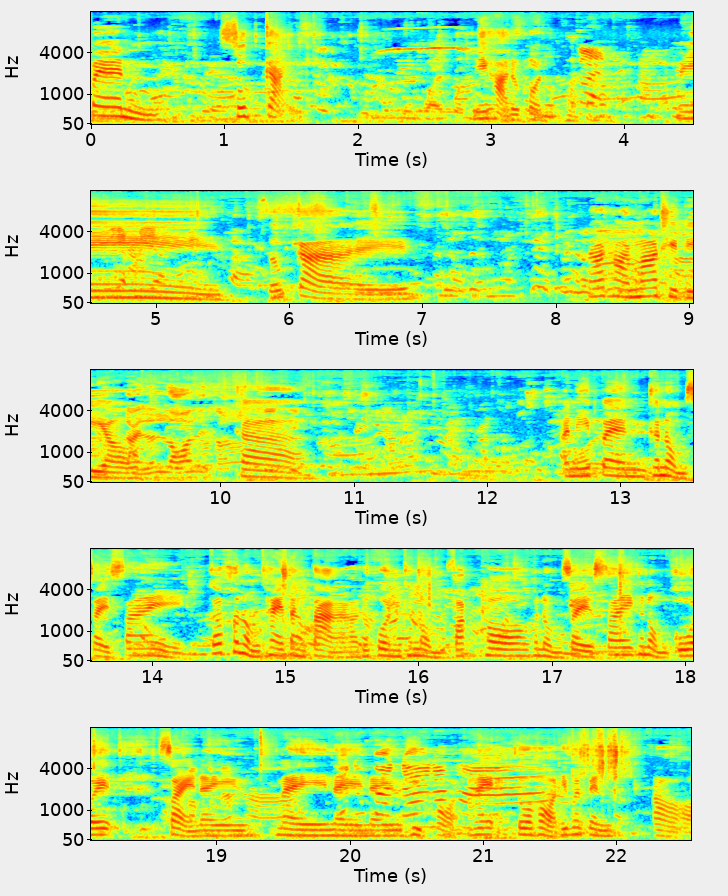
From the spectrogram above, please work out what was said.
เป็นซุปไก่ นี่ค่ะทุกคน นี่ซุปไก่ น่าทานมากทีเดียว ไก่ร้อนๆเลยครับค่ะ อันนี้เป็นขนมใส่ไส้ ก็ขนมไทยต่างๆค่ะทุกคนขนมฟักทอง ขนมใส่ไส้ขนมกล้วยใส่ในในในในหีบห่อให้ตัวห่อที่มันเป็นเอ่อ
